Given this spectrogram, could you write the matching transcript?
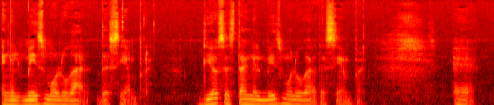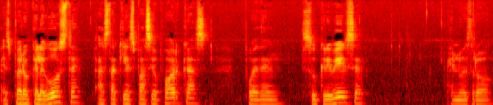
en el mismo lugar de siempre. Dios está en el mismo lugar de siempre. Eh, espero que le guste. Hasta aquí Espacio Podcast. Pueden suscribirse en nuestro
